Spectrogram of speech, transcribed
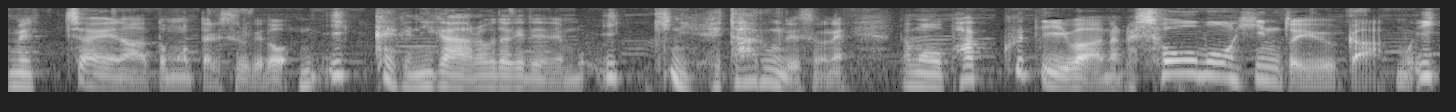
めっちゃええなと思ったりするけど1回か2回洗うだけでねもう一気にへたるんですよね。もうパックティーはなんか消耗品というかもう1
